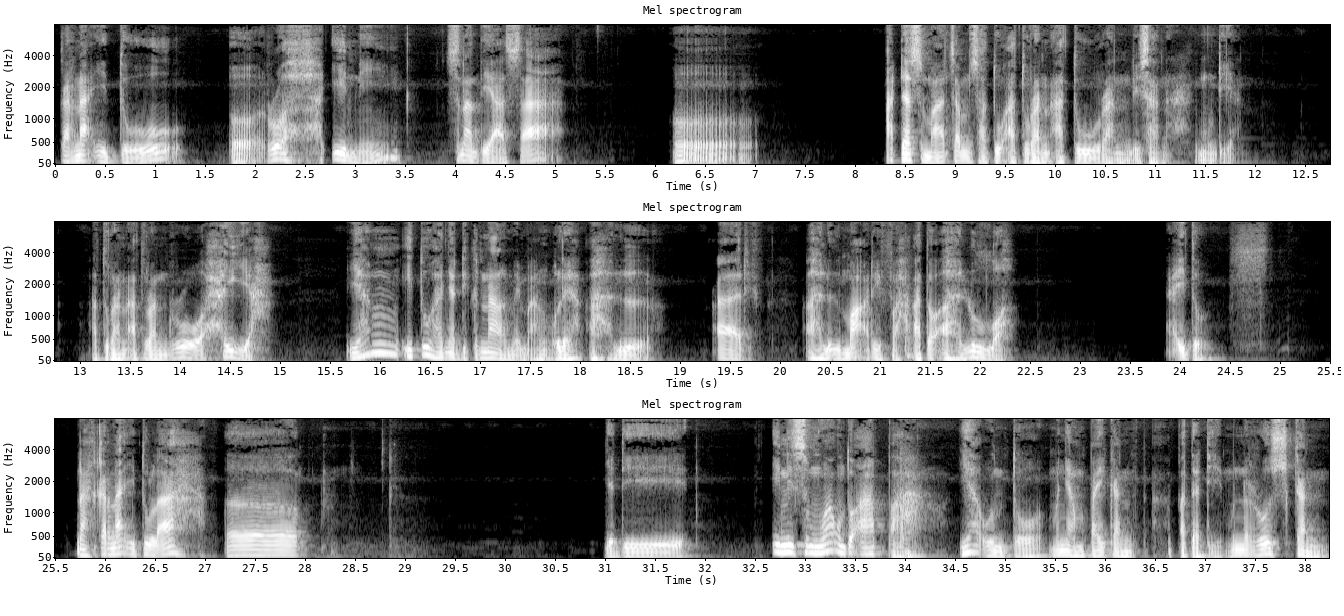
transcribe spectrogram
karena itu roh ini senantiasa uh, ada semacam satu aturan-aturan di sana kemudian. Aturan-aturan ruhiyah yang itu hanya dikenal memang oleh ahlul arif, ahlul ma'rifah atau ahlullah. Nah itu. Nah karena itulah eh, jadi ini semua untuk apa? Ya untuk menyampaikan apa tadi? Meneruskan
